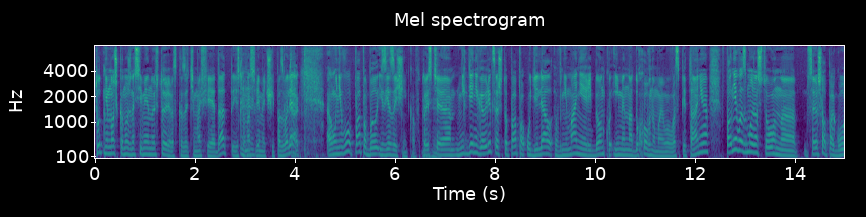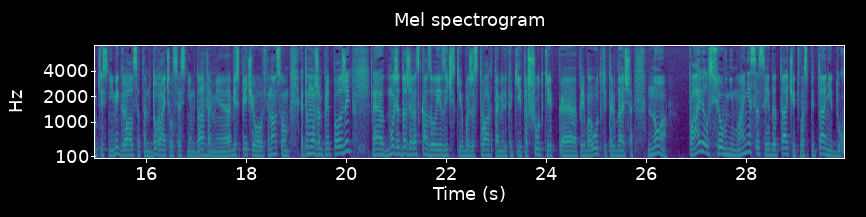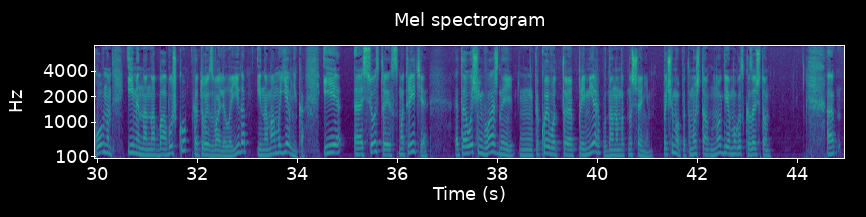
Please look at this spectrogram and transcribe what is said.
Тут немножко нужно семейную историю рассказать Тимофея, да, если у нас время чуть позволяет. Так. А у него папа был из язычников. То есть э, нигде не говорится, что папа уделял внимание ребенку именно духовному его воспитанию. Вполне возможно, что он э, совершал прогулки с ним, игрался там, дурачился с ним, да, там, обеспечивал финансовым. Это можем предположить. Э, может, даже рассказывал о языческих божествах там или какие-то шутки, э, прибаутки и так дальше. Но Павел все внимание сосредотачивает в воспитании духовном именно на бабушку, которую звали Лаида, и на маму Евника. И э, сестры, смотрите, это очень важный э, такой вот э, пример в данном отношении. Почему? Потому что многие могут сказать, что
